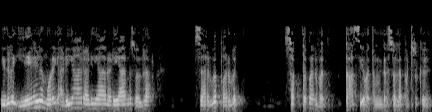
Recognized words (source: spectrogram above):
இதுல ஏழு முறை அடியார் அடியார் அடியார்னு சொல்றார். சர்வ பர்வத் சப்த பர்வத். தாசியவத்தம் இதுல சொல்லப்பட்டிருக்கு.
